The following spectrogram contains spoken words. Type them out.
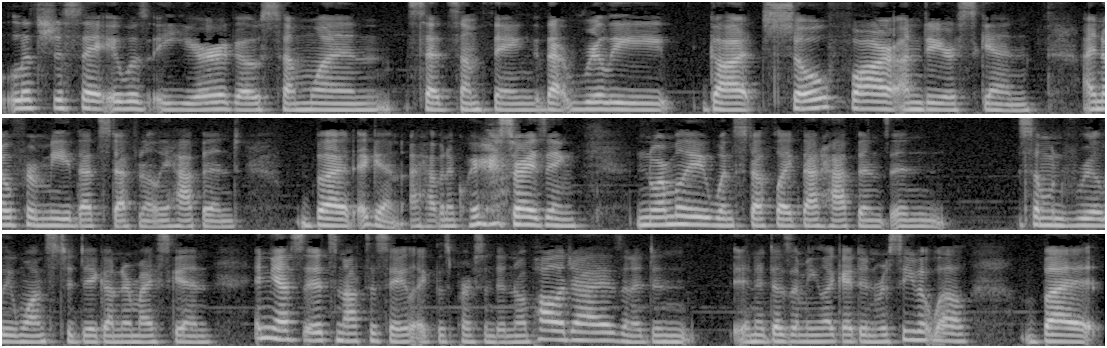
let's just say it was a year ago, someone said something that really got so far under your skin. I know for me that's definitely happened. But again, I have an Aquarius rising. Normally, when stuff like that happens and someone really wants to dig under my skin, and yes, it's not to say like this person didn't apologize and it didn't, and it doesn't mean like I didn't receive it well, but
